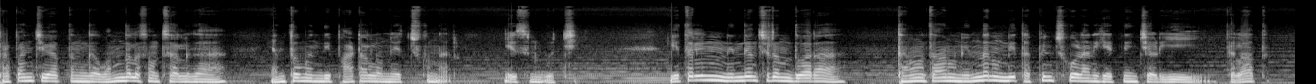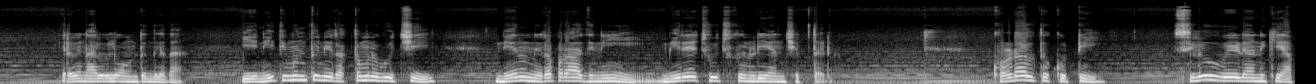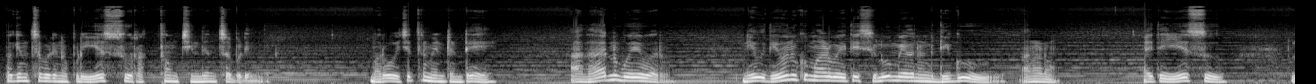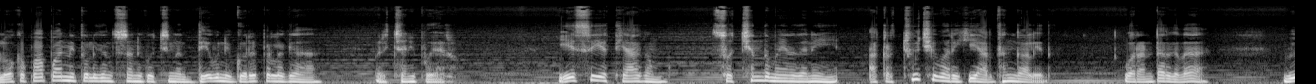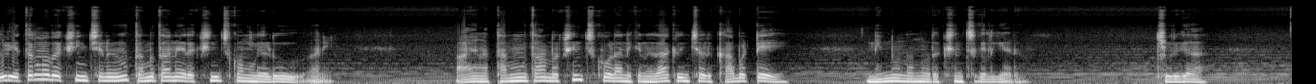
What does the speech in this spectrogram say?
ప్రపంచవ్యాప్తంగా వందల సంవత్సరాలుగా ఎంతోమంది పాఠాల్లో నేర్చుకున్నారు. యేసును గురించి ఇతరులను నిందించడం ద్వారా తనను తాను నింద నుండి తప్పించుకోవడానికి యత్నించాడు ఈ పిలాతు. ఇరవై నాలుగులో ఉంటుంది కదా ఈ నీతిమంతుని రక్తమును గూర్చి నేను నిరపరాధిని మీరే చూచుకొనుడి అని చెప్తాడు. కొరడాలతో కొట్టి సిలువు వేయడానికి అప్పగించబడినప్పుడు యేసు రక్తం చిందించబడింది. మరో విచిత్రం ఏంటంటే ఆ దారిన పోయేవారు నీవు దేవుని కుమారుడు సిలువు మీద నుండి దిగు అనడం. అయితే యేసు లోకపాపాన్ని తొలగించడానికి వచ్చిన దేవుని గొర్రెపిల్లగా మరి చనిపోయారు. ఏసయ్య త్యాగం స్వచ్ఛందమైనదని అక్కడ చూచే వారికి అర్థం కాలేదు. వారు అంటారు కదా వీడు ఇతరులను రక్షించను తను తానే రక్షించుకొనలేడు అని. ఆయన తను తాను రక్షించుకోవడానికి నిరాకరించాడు కాబట్టే నిన్ను నన్ను రక్షించగలిగాడు. చివరిగా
